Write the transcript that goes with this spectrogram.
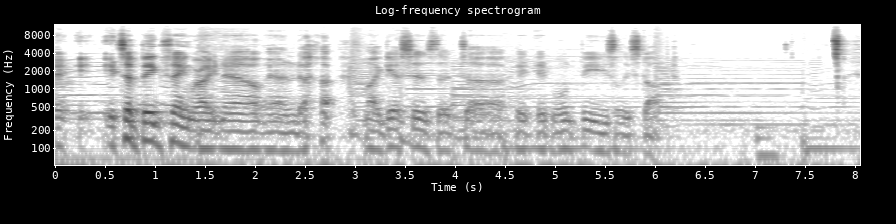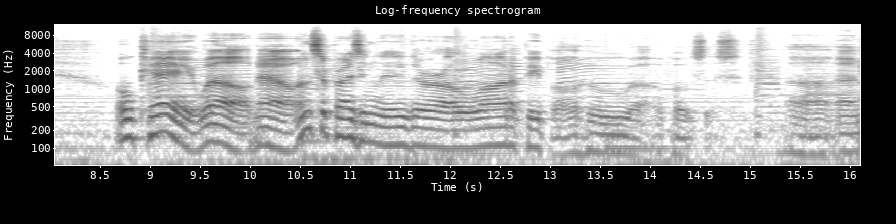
it, it's a big thing right now, and my guess is that uh, it, it, won't be easily stopped. Okay, well, now, unsurprisingly, there are a lot of people who uh, oppose this. Uh, and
